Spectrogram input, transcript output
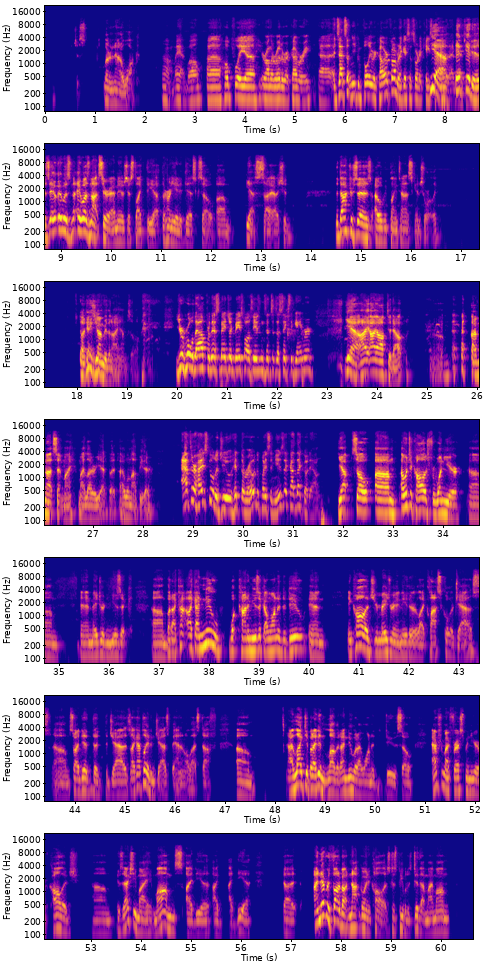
just learning how to walk. Oh man, well, uh, hopefully uh, you're on the road to recovery. Uh, is that something you can fully recover from? But I guess it's sort of case Yeah, it, it is. It, it was it was not serious. I mean, it was just like the uh, the herniated disc. So um, yes, I, I should. The doctor says I will be playing tennis again shortly, but Okay. he's younger than I am, so. You're ruled out for this Major League Baseball season since it's a 60 gamer. Yeah, I, I opted out. Um, I've not sent my my letter yet, but I will not be there. After high school, did you hit the road to play some music? How'd that go down? Yep. So um, I went to college for one year um, and majored in music, um, but I kind like I knew what kind of music I wanted to do, and in college you're majoring in either like classical or jazz. Um, so I did the the jazz. Like I played in jazz band and all that stuff. Um, I liked it, but I didn't love it. I knew what I wanted to do. So after my freshman year of college, Um, it was actually my mom's idea. I, idea. Uh, I never thought about not going to college because people just did that. My mom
